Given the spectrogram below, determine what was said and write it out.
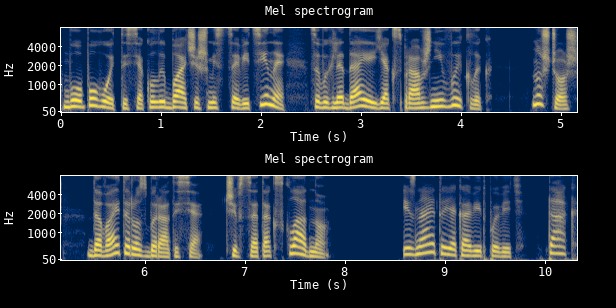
Бо погодьтеся, коли бачиш місцеві ціни, це виглядає як справжній виклик. Ну що ж, давайте розбиратися, чи все так складно. І знаєте, яка відповідь? Так,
